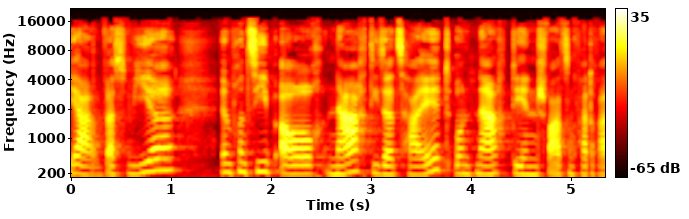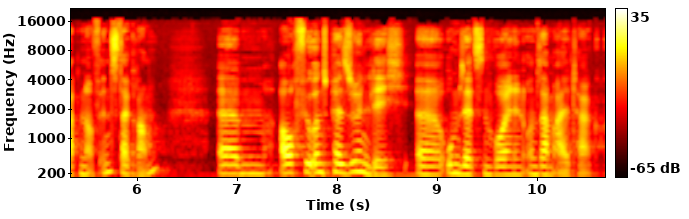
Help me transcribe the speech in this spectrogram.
ja, was wir im Prinzip auch nach dieser Zeit und nach den schwarzen Quadraten auf Instagram ähm, auch für uns persönlich äh, umsetzen wollen in unserem Alltag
